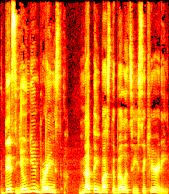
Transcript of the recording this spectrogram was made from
This union brings nothing but stability, security,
